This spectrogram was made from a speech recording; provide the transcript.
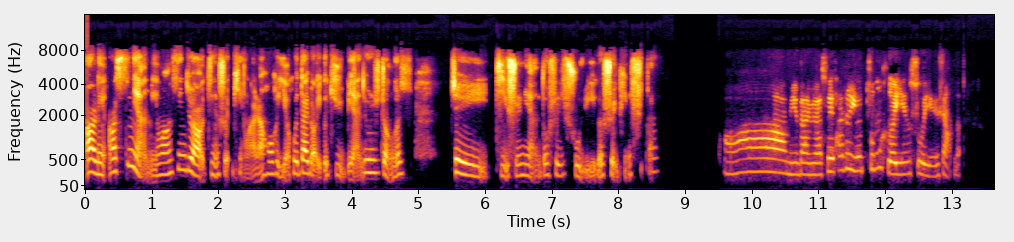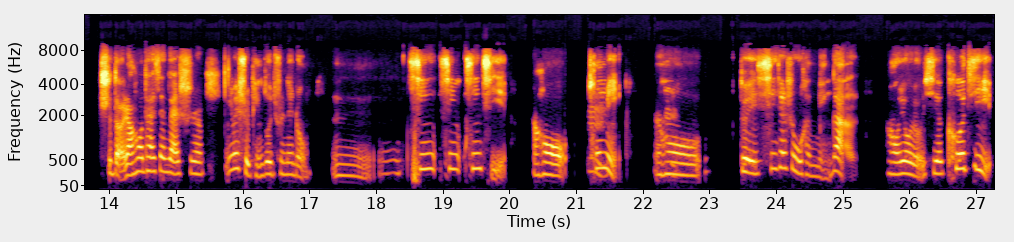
二零二四年冥王星就要进水平了，然后也会代表一个巨变，就是整个这几十年都是属于一个水平时代。哦，明白明白，所以它是一个综合因素影响的。是的，然后它现在是因为水瓶座就是那种，嗯，新新新奇，然后聪明，然后对新鲜事物很敏感，然后又有一些科技，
